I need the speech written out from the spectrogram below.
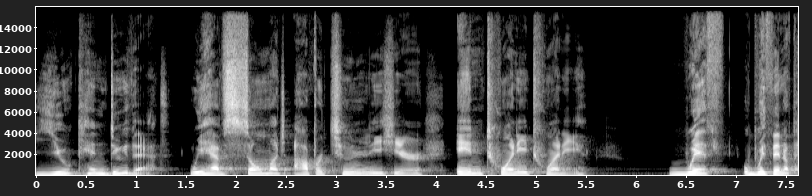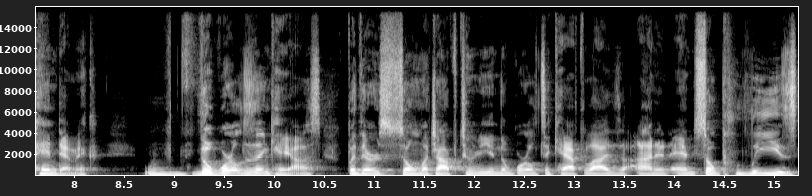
you can do that we have so much opportunity here in 2020 with within a pandemic. The world is in chaos, but there's so much opportunity in the world to capitalize on it. And so please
